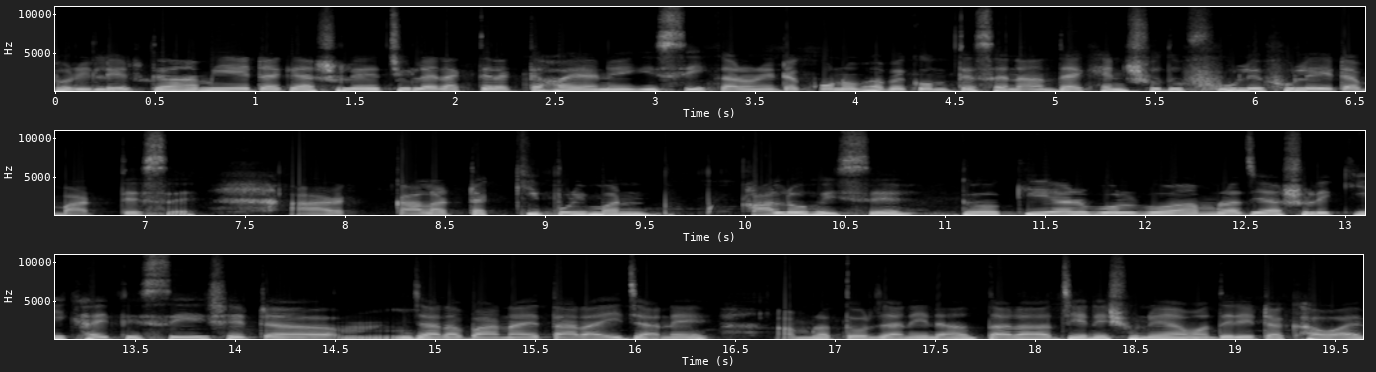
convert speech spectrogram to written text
শরীরের। তো আমি এটাকে আসলে চুলায় রাখতে রাখতে হয়রান হয়ে গেছি, কারণ এটা কোনোভাবে কমতেছে না। দেখেন শুধু ফুলে ফুলে এটা বাড়তেছে। আর কালারটা কি পরিমাণ কালো হয়েছে তো কি আর বলব, আমরা যে আসলে কি খাইতেছি সেটা যারা বানায় তারাই জানে। আমরা তো জানি না, তারা জেনে শুনে আমাদের এটা খাওয়ায়।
